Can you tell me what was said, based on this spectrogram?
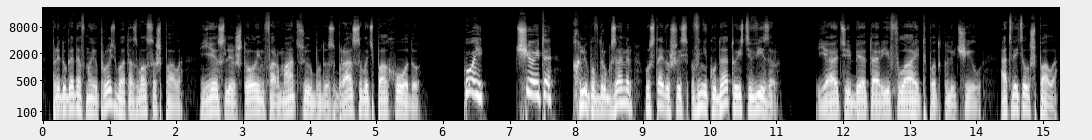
— предугадав мою просьбу, отозвался Шпала. «Если что, информацию буду сбрасывать по ходу». «Ой, «Чё это?» Хлюпа вдруг замер, уставившись в никуда, то есть в визор. «Я тебе тариф лайт подключил», — ответил Шпала,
